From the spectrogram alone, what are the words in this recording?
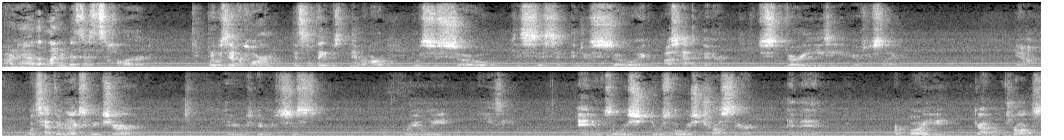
I don't know. That line of business is hard. But it was never hard. That's the thing. It was never hard. It was just so consistent and just so like us having dinner, just very easy. It was just like, you know, have dinner next week. Sure. It was. It was just really and it was always there was always trust there. And then our buddy got on drugs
